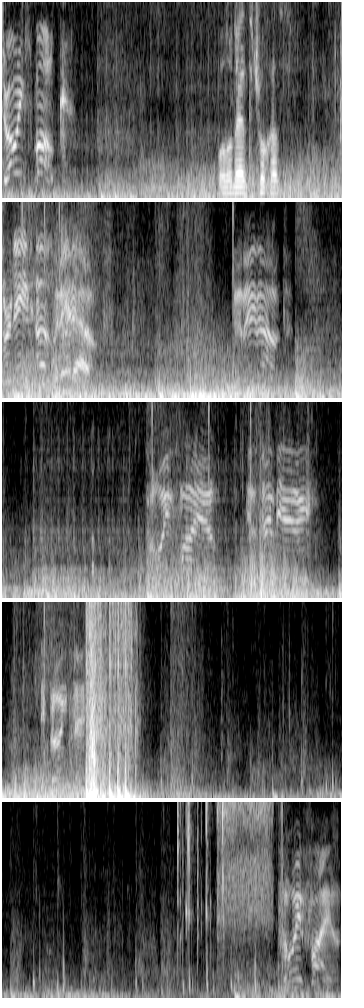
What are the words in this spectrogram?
Throwing smoke. Onun elti çok az. Grenade out. Grenade out. Grenade out. Throwing fire. Incendiary. Deploying flashbang. Throwing fire.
